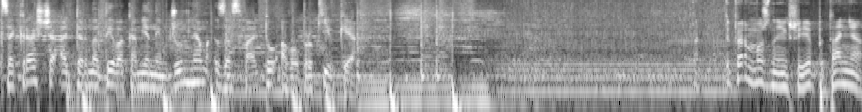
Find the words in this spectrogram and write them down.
Це краща альтернатива кам'яним джунглям з асфальту або бруківки. Тепер можна, якщо є питання,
